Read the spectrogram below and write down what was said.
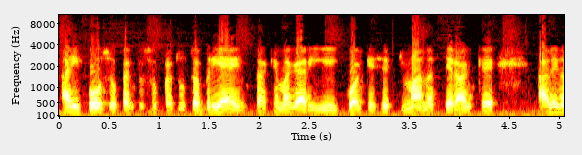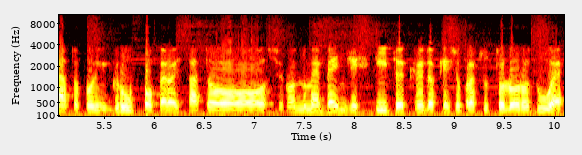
a riposo, penso soprattutto a Brienza che magari qualche settimana si era anche allenato con il gruppo, però è stato secondo me ben gestito e credo che soprattutto loro due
